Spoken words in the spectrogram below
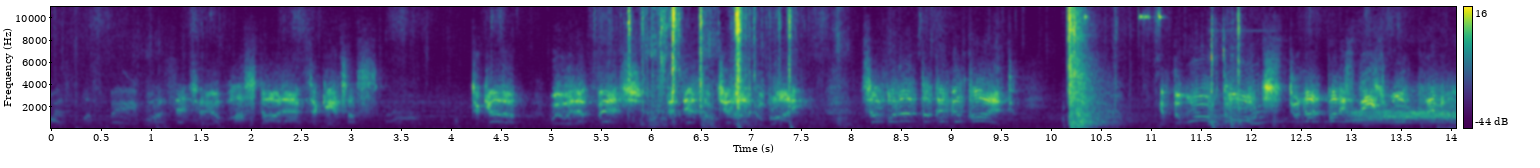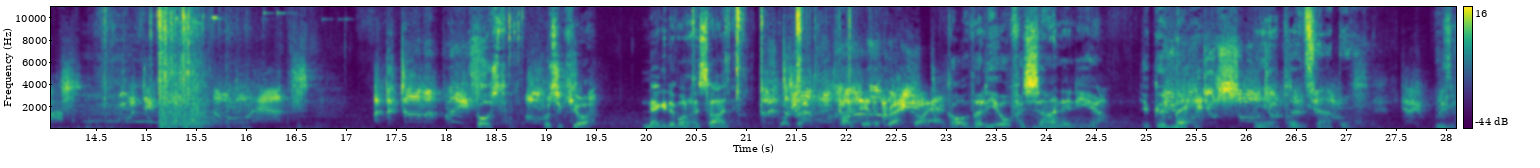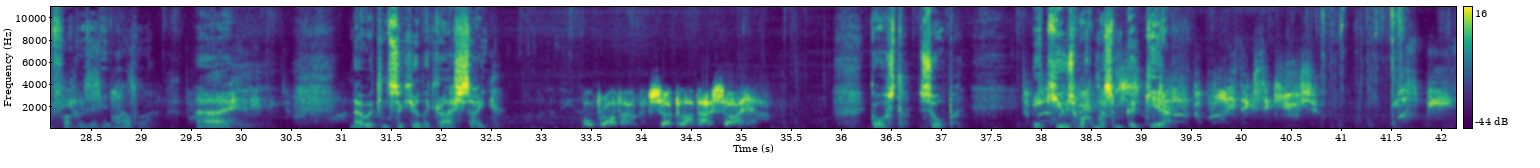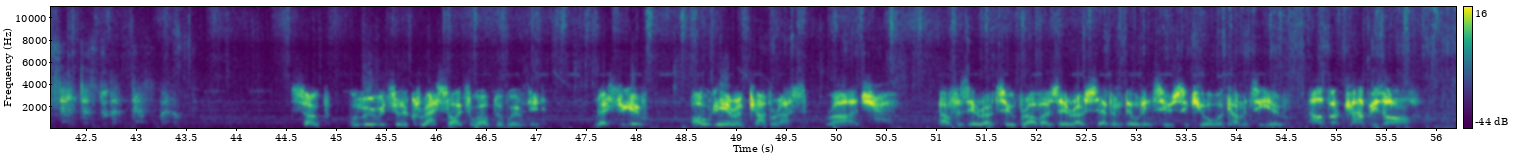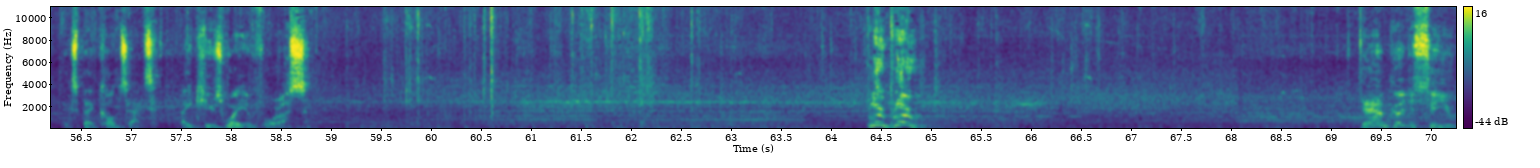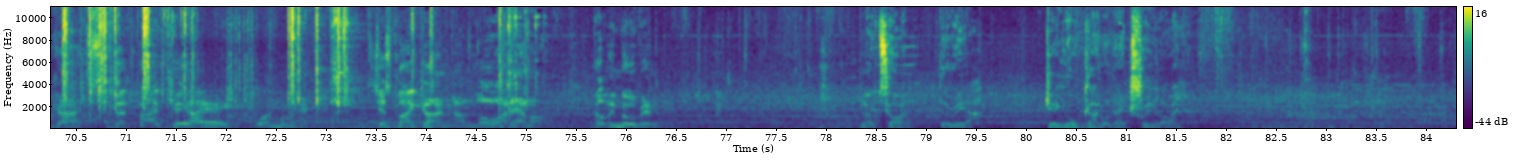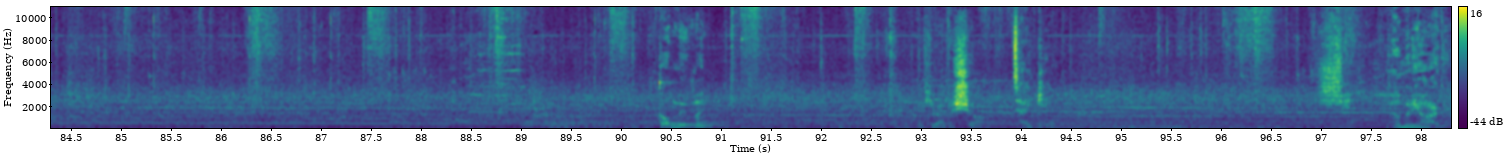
West must pay for a century of hostile acts against us. Together, we will avenge the death of General If the world courts do not punish these war criminals, we will take them in our own hands. At the time and place... Ghost, we're secure. Negative on Hassan. Roger. Can't see the crash site. Got a video of Hassan in here. You good, mate? Yeah, plate stopped it. These are fuckers that hit Alpha. Aye. Now we can secure the crash site. All Bravo, circle up outside. Ghost, Soap. AQ's working with some good gear. General Ghorbrani's execution must be sentenced to the death penalty. Soap, we're moving to the crash site to help the wounded. Rest of you, hold here and cover us. Raj. Alpha Zero Two Bravo Zero Seven, Building 2 secure. We're coming to you. Alpha copies all. Expect contact. AQ's waiting for us. Blue, blue! Damn good to see you guys. We got five KIA, one wounded. It's just my gun. I'm low on ammo. Help me move him. No time. They're here. Get your gun on that tree line. Got movement. If you have a shot, take it. Shit. How many are there?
